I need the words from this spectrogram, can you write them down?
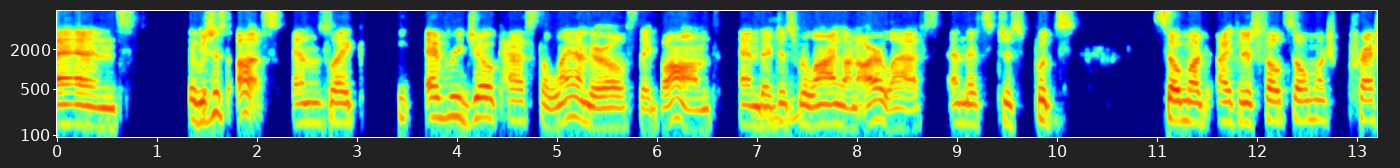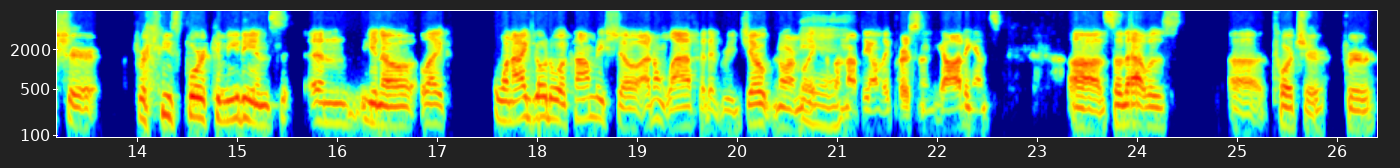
and it was just us, and it's like every joke has to land or else they bombed and they're mm-hmm. just relying on our laughs and that's just puts so much i just felt so much pressure for these poor comedians and you know like when i go to a comedy show i don't laugh at every joke normally yeah. i'm not the only person in the audience uh, so that was uh, torture for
